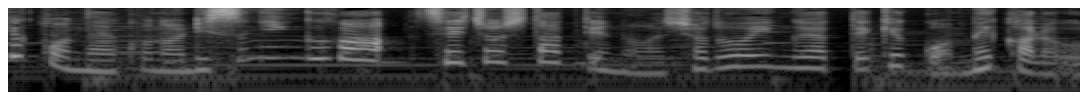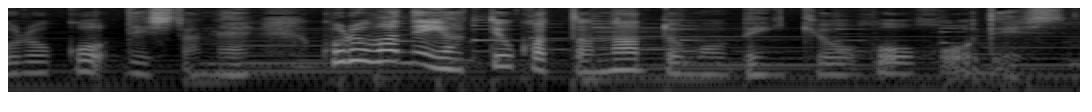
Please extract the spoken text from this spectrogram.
結構ねこのリスニングが成長したっていうのはシャドーイングやって結構目から鱗でしたね。これはねやってよかったなと思う勉強方法です。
